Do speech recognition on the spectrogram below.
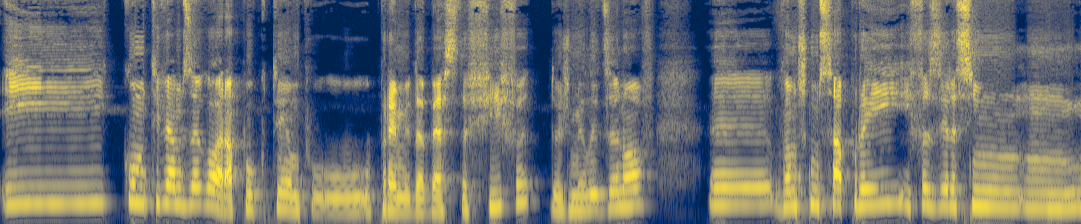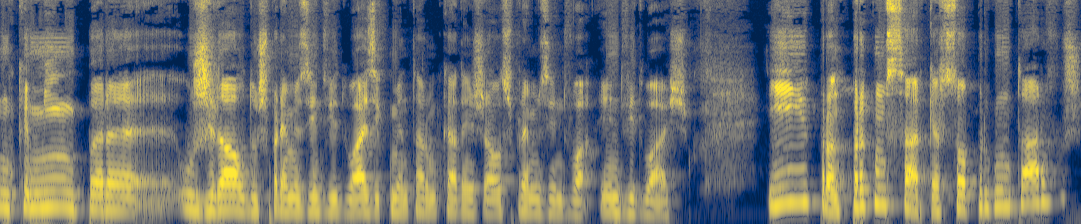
E como tivemos agora há pouco tempo o, o prémio da Best da FIFA 2019, uh, vamos começar por aí e fazer assim um, um- caminho para o geral dos prémios individuais e comentar um bocado em geral os prémios individua- individuais. E pronto, para começar, quero só perguntar-vos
